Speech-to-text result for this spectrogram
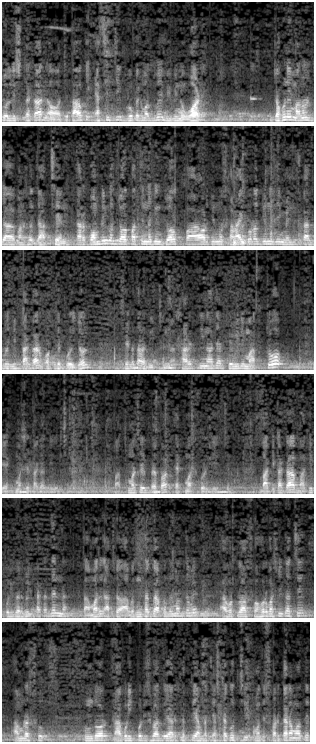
চল্লিশ টাকা নেওয়া হচ্ছে। তাও কি এসএসজি গ্রুপের মাধ্যমে বিভিন্ন ওয়ার্ডে যখনই মানুষ মানুষ যাচ্ছেন, তারা কমপ্লেন করে জল পাচ্ছেন না, কিন্তু জল পাওয়ার জন্য, সারাই করার জন্য যে মেনটেন্স কাজগুলো, যে টাকার অর্থের প্রয়োজন, সেটা তারা দিচ্ছেন না। সাড়ে তিন হাজার ফ্যামিলি মাত্র এক মাসে টাকা দিয়েছেন পাঁচ মাসের ব্যাপার, এক মাস করে দিয়েছেন বাকি টাকা, বাকি পরিবারগুলি টাকা দেন না। তা আমাদের আজকে আবেদন থাকবে আপনাদের মাধ্যমে। আগরতলা শহরবাসীর কাছে আমরা সুন্দর নাগরিক পরিষেবা দেওয়ার ক্ষেত্রে আমরা চেষ্টা করছি। আমাদের সরকার আমাদের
